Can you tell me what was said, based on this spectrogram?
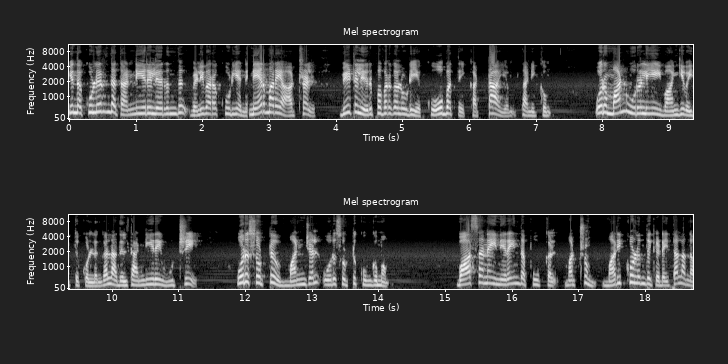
இந்த குளிர்ந்த தண்ணீரிலிருந்து வெளிவரக்கூடிய நேர்மறை ஆற்றல் வீட்டில் இருப்பவர்களுடைய கோபத்தை கட்டாயம் தணிக்கும். ஒரு மண் உருளியை வாங்கி வைத்துக் கொள்ளுங்கள். அதில் தண்ணீரை ஊற்றி ஒரு சொட்டு மஞ்சள் ஒரு சொட்டு குங்குமம் வாசனை நிறைந்த பூக்கள் மற்றும் மறிக்கொழுந்து கிடைத்தால் அந்த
